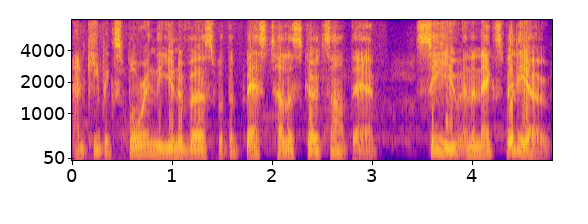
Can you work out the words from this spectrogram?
and keep exploring the universe with the best telescopes out there. See you in the next video.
